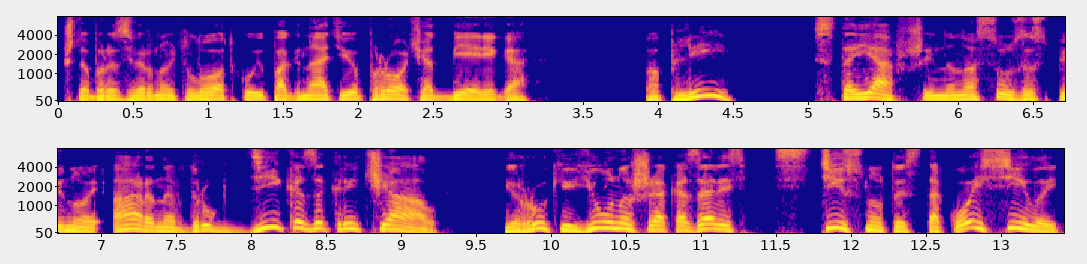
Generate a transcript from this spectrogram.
чтобы развернуть лодку и погнать ее прочь от берега. Попли, стоявший на носу за спиной Аарона, вдруг дико закричал, и руки юноши оказались стиснуты с такой силой,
